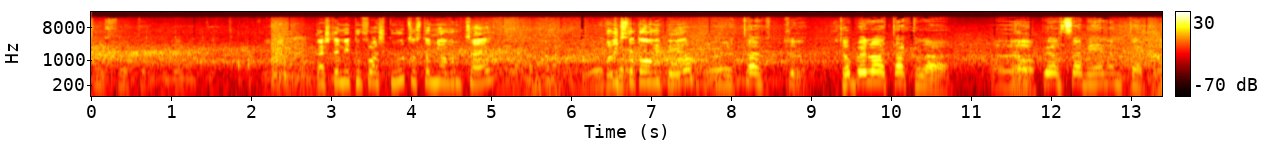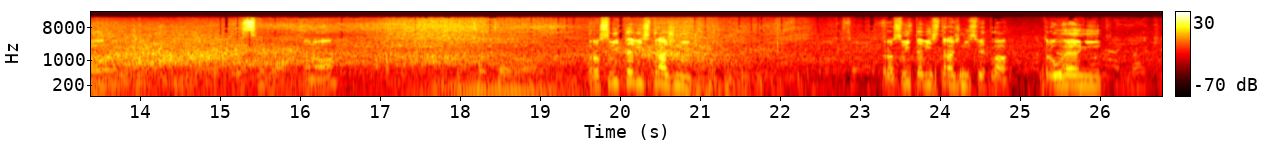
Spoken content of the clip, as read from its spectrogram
co toho tak bude. Ukažte mi tu flašku, co jste měl v ruce. Kolik jste toho vypil? Eh, Tak, to, to bylo takhle. Eh, Jo. Pil jsem jenom takhle. Jo, dobře. Vás, Ano. Rozsvíťte výstražný. Rozsvíťte výstražný světla. Trouhelník. Jaký?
